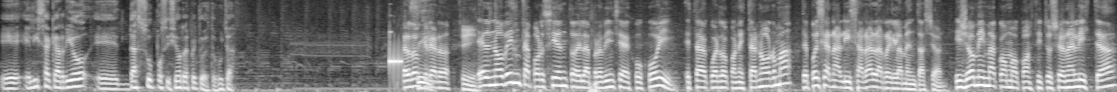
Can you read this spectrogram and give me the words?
eh, Elisa Carrió eh, da su posición respecto a esto. Escucha. Perdón, Gerardo. El 90% de la provincia de Jujuy está de acuerdo con esta norma. Después se analizará la reglamentación. Y yo misma como constitucionalista,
